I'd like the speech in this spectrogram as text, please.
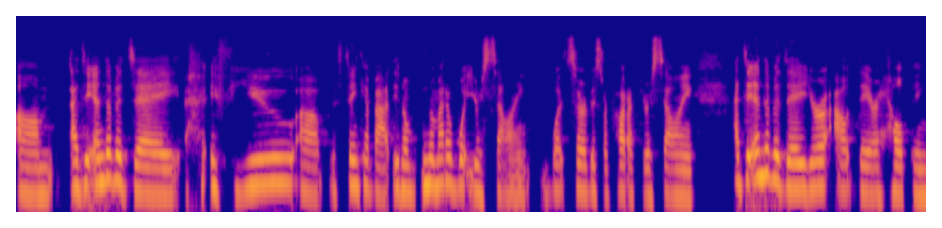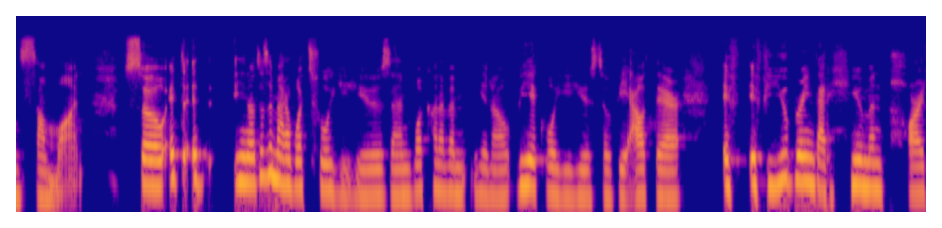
um, at the end of the day, if you uh, think about, you know, no matter what you're selling, what service or product you're selling, at the end of the day, you're out there helping someone. So it, it you know, it doesn't matter what tool you use and what kind of a you know vehicle you use to be out there. If if you bring that human part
